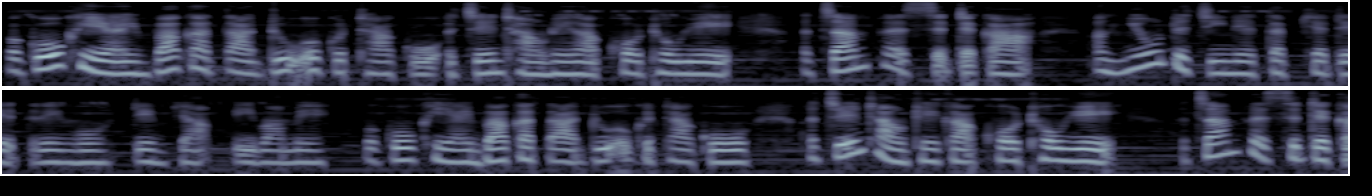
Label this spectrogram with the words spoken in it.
ပဲခူးခရိုင်ဘကတဒုဥက္ကဋ္ဌကိုအကျဉ်းထောင်တွေကခေါ်ထုတ်၍အကြမ်းဖက်စစ်တပ်ကအညှိုးတကြီးနဲ့တပ်ဖြတ်တဲ့တရင်ကိုတင်ပြပေးပါမယ်။ပဲခူးခရိုင်ဘကတဒုဥက္ကဋ္ဌကိုအကျဉ်းထောင်တွေကခေါ်ထုတ်၍အကြမ်းဖက်စစ်တပ်က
